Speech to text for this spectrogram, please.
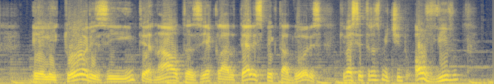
eleitores e internautas e, é claro, telespectadores, que vai ser transmitido ao vivo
